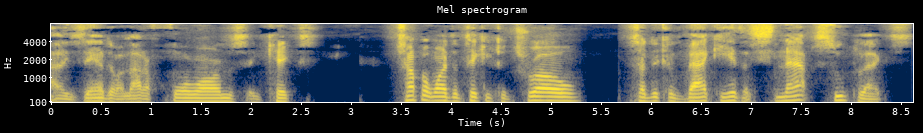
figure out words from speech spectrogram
Alexander, a lot of forearms and kicks. Ciampa winds up taking control. Cedric comes back. He hits a snap suplex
